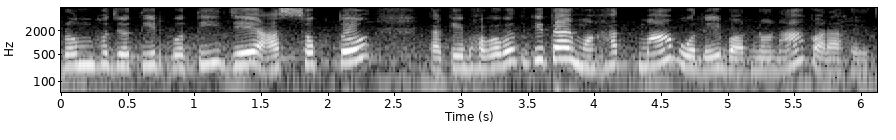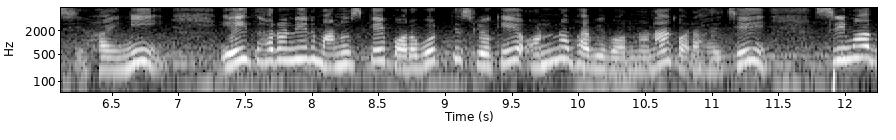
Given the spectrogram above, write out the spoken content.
ব্রহ্মজ্যোতির প্রতি যে আসক্ত, তাকে ভগবদ্গীতায় মহাত্মা বলে বর্ণনা করা হয়েছে, হয়নি। এই ধরনের মানুষকে পরবর্তী শ্লোকে অন্যভাবে বর্ণনা করা হয়েছে। শ্রীমদ্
